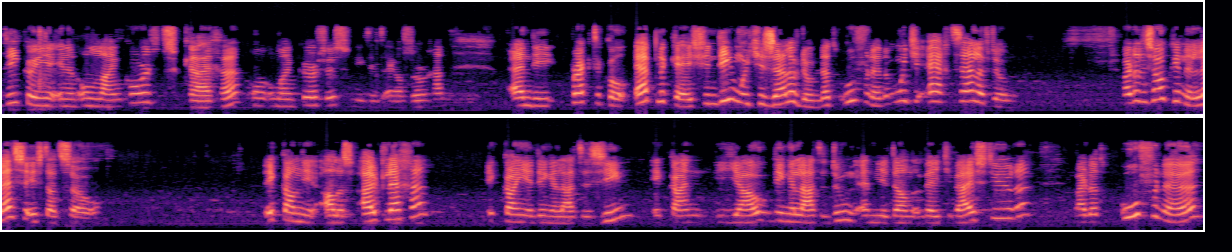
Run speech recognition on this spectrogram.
die kun je in een online course krijgen, online cursus, niet in het Engels doorgaan. En die practical application, die moet je zelf doen. Dat oefenen, dat moet je echt zelf doen. Maar dat is ook in de lessen is dat zo. Ik kan je alles uitleggen. Ik kan je dingen laten zien. Ik kan jou dingen laten doen en je dan een beetje bijsturen. Maar dat oefenen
